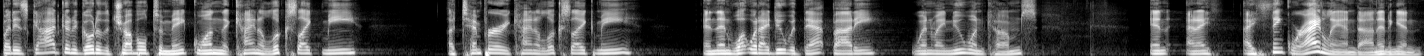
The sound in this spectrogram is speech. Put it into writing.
But is God going to go to the trouble to make one that kind of looks like me, a temporary kind of looks like me? And then what would I do with that body when my new one comes? And and I I think where I land on it again,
